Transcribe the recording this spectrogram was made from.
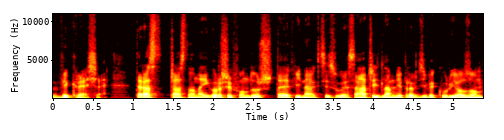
wykresie. Teraz czas na najgorszy fundusz TFI na akcje z USA, czyli dla mnie prawdziwe kuriozum.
